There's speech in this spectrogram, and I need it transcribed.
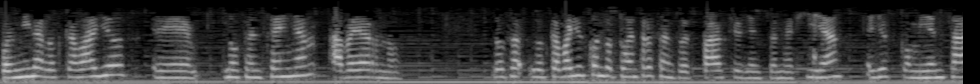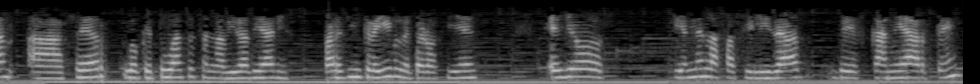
Pues mira, los caballos eh, nos enseñan a vernos. Los, los caballos cuando tú entras en su espacio y en su energía, ellos comienzan a hacer lo que tú haces en la vida diaria. Parece increíble, pero así es. Ellos tienen la facilidad de escanearte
